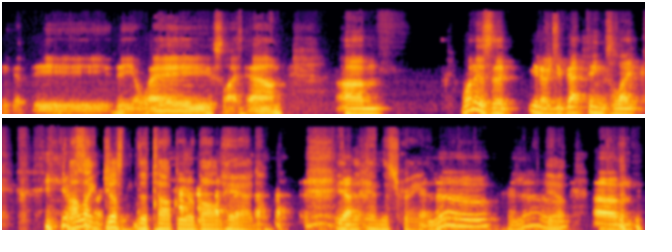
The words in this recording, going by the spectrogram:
you get the the away slide down. Um, one is that you know you've got things like I like just the top of your bald head in, yeah the, in the screen. Hello, hello. Yep. Um,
